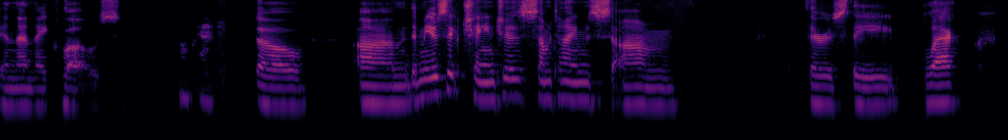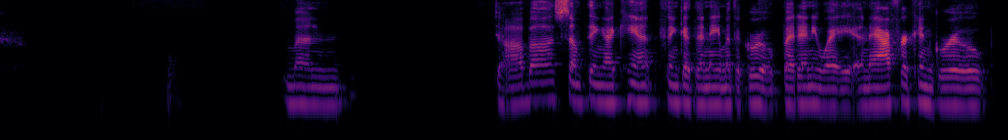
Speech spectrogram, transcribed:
and then they close. Okay. So um, the music changes. Sometimes um, there's the Black Mambazo, something I can't think of the name of the group, but anyway, an African group,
